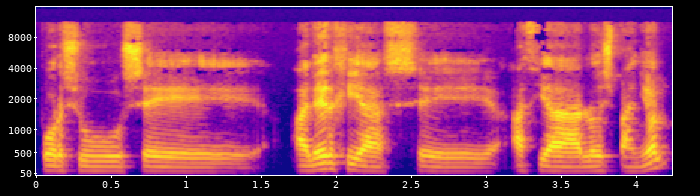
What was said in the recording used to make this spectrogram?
por sus eh, alergias eh, hacia lo español?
